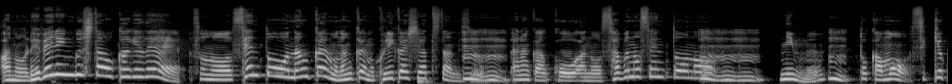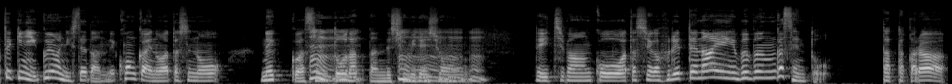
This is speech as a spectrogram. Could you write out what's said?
あの、レベリングしたおかげで、その、戦闘を何回も何回も繰り返しやってたんですよ。うんうんあなんかこう、あの、サブの戦闘のん任務。とかも積極的に行くようにしてたんで、今回の私のネックは戦闘だったんで、シミュレーション。で、一番こう、私が触れてない部分が戦闘だったから、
